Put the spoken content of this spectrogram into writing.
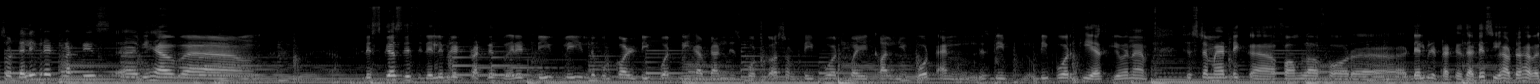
so deliberate practice uh, we have uh, discussed this deliberate practice very deeply in the book called Deep Work. We have done this podcast of Deep Work by Cal Newport, and this deep deep work he has given a systematic uh, formula for uh, deliberate practice. That is, you have to have a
